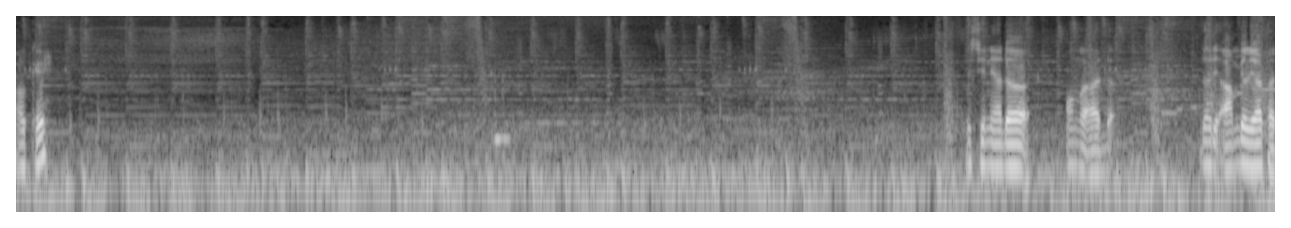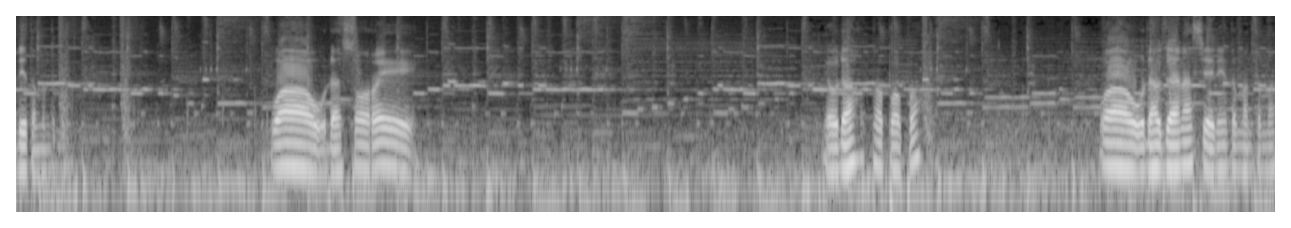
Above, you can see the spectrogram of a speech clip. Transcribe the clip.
Oke. di sini ada oh nggak ada. Udah diambil ya tadi teman-teman. Wow udah sore. Ya udah nggak apa-apa. Wow udah ganas ya ini teman-teman.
